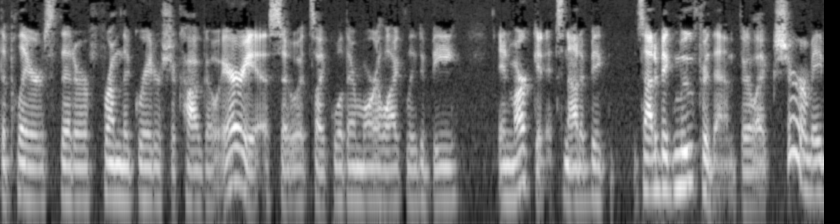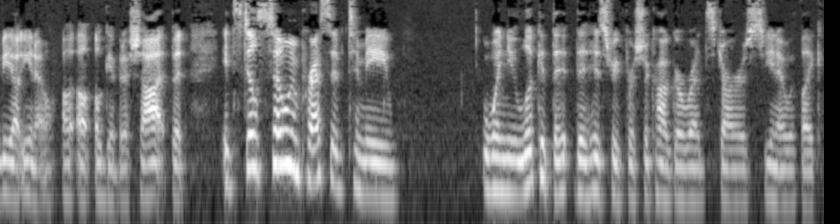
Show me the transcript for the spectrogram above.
the players that are from the greater Chicago area. So it's like, well, they're more likely to be in market. It's not a big it's not a big move for them. They're like, sure, maybe I'll, you know I'll, I'll give it a shot. But it's still so impressive to me when you look at the the history for Chicago Red Stars. You know, with like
